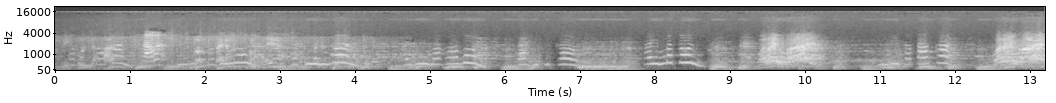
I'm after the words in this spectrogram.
Sabi ko lahat. Tama. Sa sinuman ay humahamon kahit ikaw ay maton. Waray, waray! Hindi tatakas, Waray, waray!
